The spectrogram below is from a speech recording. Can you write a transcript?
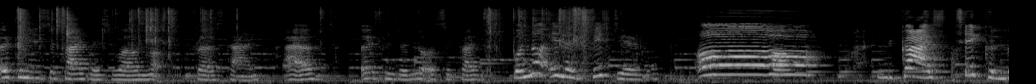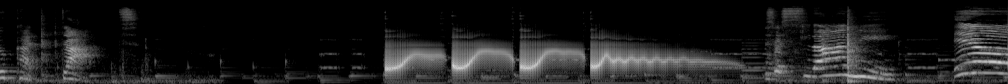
opening surprises. Well, not first time. I have opened a lot of surprises, but not in a video. Oh, guys, take a look at that. This is slimy. Ew!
